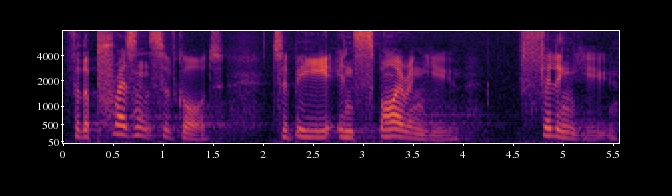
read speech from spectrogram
For the presence of God to be inspiring you, filling you,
